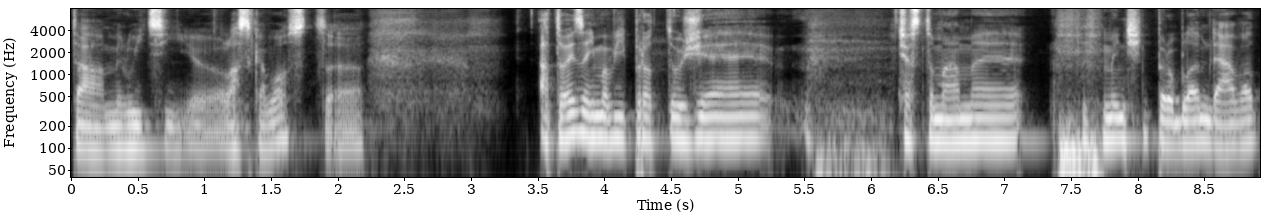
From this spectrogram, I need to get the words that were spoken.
ta milující uh, laskavost. Uh, a to je zajímavé, protože často máme menší problém dávat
